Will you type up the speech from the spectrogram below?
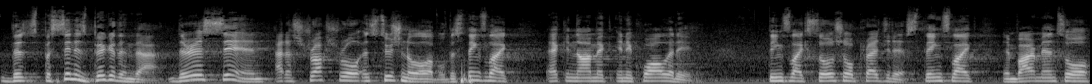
this, but sin is bigger than that. There is sin at a structural, institutional level. There's things like economic inequality things like social prejudice, things like environmental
